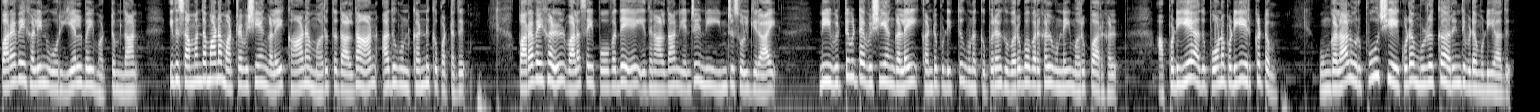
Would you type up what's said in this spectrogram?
பறவைகளின் ஒரு இயல்பை மட்டும்தான். இது சம்பந்தமான மற்ற விஷயங்களை காண மறுத்ததால்தான் அது உன் கண்ணுக்கு பட்டது. பறவைகள் வலசை போவதே இதனால்தான் என்று நீ இன்று சொல்கிறாய். நீ விட்டுவிட்ட விஷயங்களை கண்டுபிடித்து உனக்கு பிறகு வருபவர்கள் உன்னை மறுப்பார்கள். அப்படியே அது போனபடியே இருக்கட்டும். உங்களால் ஒரு பூச்சியை கூட முழுக்க அறிந்துவிட முடியாது.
